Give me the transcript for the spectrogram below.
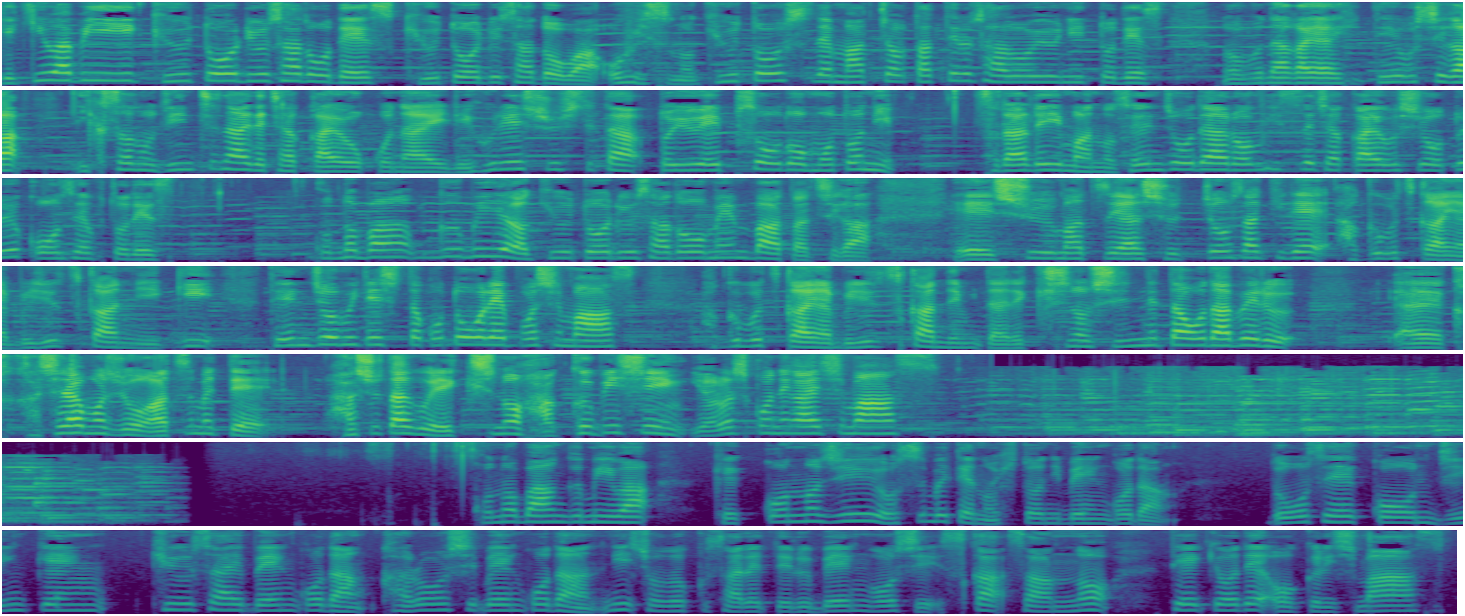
激わび給湯流茶道です。給湯流茶道はオフィスの給湯室で抹茶を立てる茶道ユニットです。信長や秀吉が戦の陣地内で茶会を行いリフレッシュしてたというエピソードをもとにサラリーマンの戦場であるオフィスで茶会をしようというコンセプトです。この番組では給湯流茶道メンバーたちが、えー週末や出張先で博物館や美術館に行き、展示を見て知ったことをレポします。博物館や美術館で見た歴史の新ネタを食べる、えー頭文字を集めて、ハッシュタグ歴史のハクビシン、よろしくお願いします。この番組は結婚の自由をすべての人に弁護団同性婚人権救済弁護団過労死弁護団に所属されている弁護士スカさんの提供でお送りします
